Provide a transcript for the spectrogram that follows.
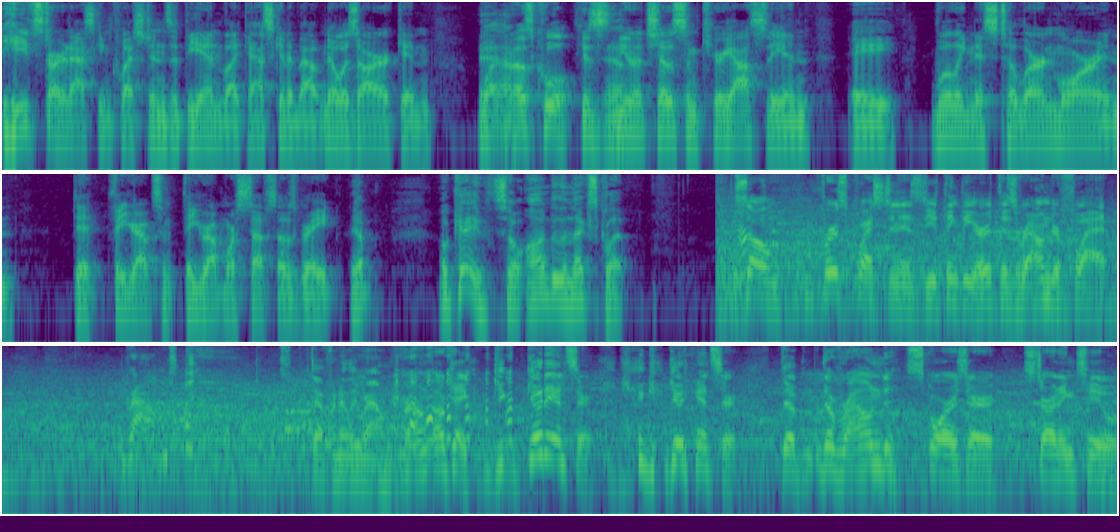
he started asking questions at the end, like asking about Noah's Ark and whatnot. Yeah. That was cool because Yeah. you know it shows some curiosity and a willingness to learn more and to figure out some figure out more stuff. So that was great. yep okay so on to the next clip So first question is, do you think the Earth is round or flat? Round. Definitely round. Round. Okay, g- good answer. good answer. The the round scores are starting to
